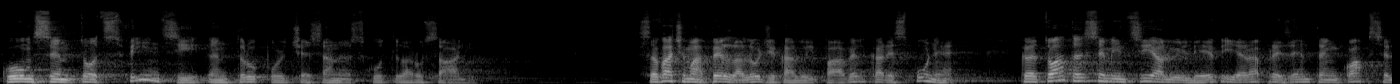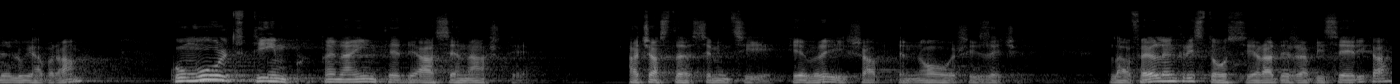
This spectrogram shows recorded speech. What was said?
cum sunt toți sfinții în trupul ce s-a născut la Rusalii. Să facem apel la logica lui Pavel, care spune că toată seminția lui Levi era prezentă în coapsele lui Avram cu mult timp înainte de a se naște această seminție. Evrei 7, 9 și 10. La fel în Hristos era deja biserica,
